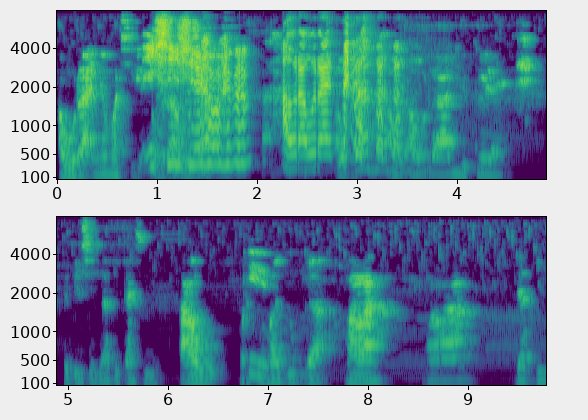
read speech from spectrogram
auranya masih iya benar aura-auran aura auran gitu ya jadi sudah dikasih tahu percuma juga malah malah jadi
